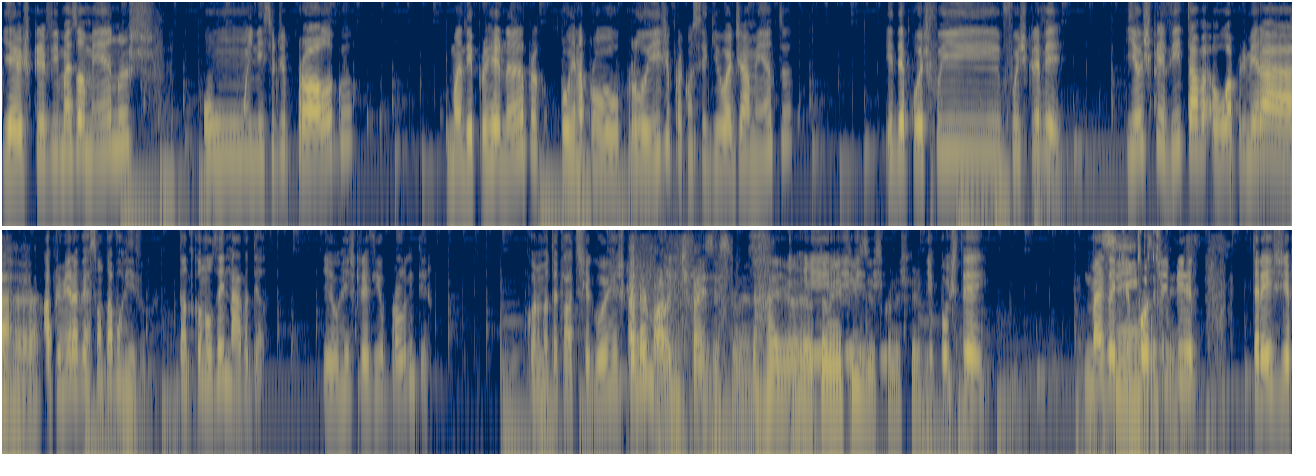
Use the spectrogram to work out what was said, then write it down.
E aí eu escrevi mais ou menos um início de prólogo. Mandei pro Renan, pra, pro Renan pro, pro Luigi pra conseguir o adiamento. E depois fui, fui escrever. E eu escrevi, tava. A primeira Aham. a primeira versão tava horrível. Tanto que eu não usei nada dela. Eu reescrevi o prólogo inteiro. Quando meu teclado chegou, eu É reescrevi o normal, a gente faz isso mesmo. Ah, eu, eu também fiz isso quando eu escrevi. e postei. Mas aí, Sim, tipo, eu tive três dias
